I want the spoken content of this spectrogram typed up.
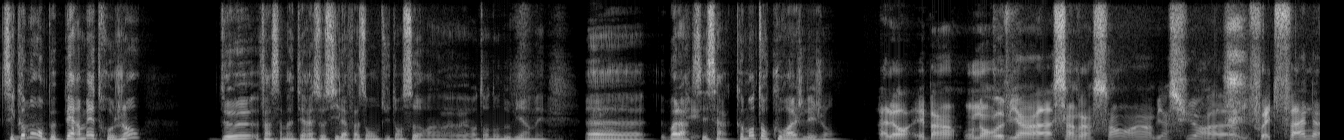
C'est comment on peut permettre aux gens de. Enfin, ça m'intéresse aussi la façon dont tu t'en sors, hein, euh, entendons-nous bien, mais euh, voilà, c'est ça. Comment t'encourages les gens? Alors, eh ben, on en revient à Saint-Vincent, hein, bien sûr. Euh, il faut être fan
